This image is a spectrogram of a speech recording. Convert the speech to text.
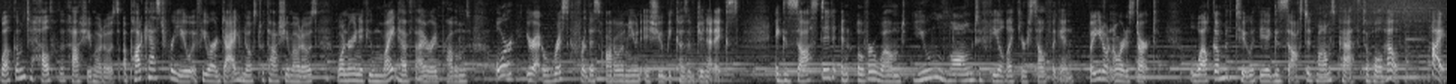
Welcome to Health with Hashimoto's, a podcast for you if you are diagnosed with Hashimoto's, wondering if you might have thyroid problems, or you're at risk for this autoimmune issue because of genetics. Exhausted and overwhelmed, you long to feel like yourself again, but you don't know where to start. Welcome to the Exhausted Mom's Path to Whole Health. Hi,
